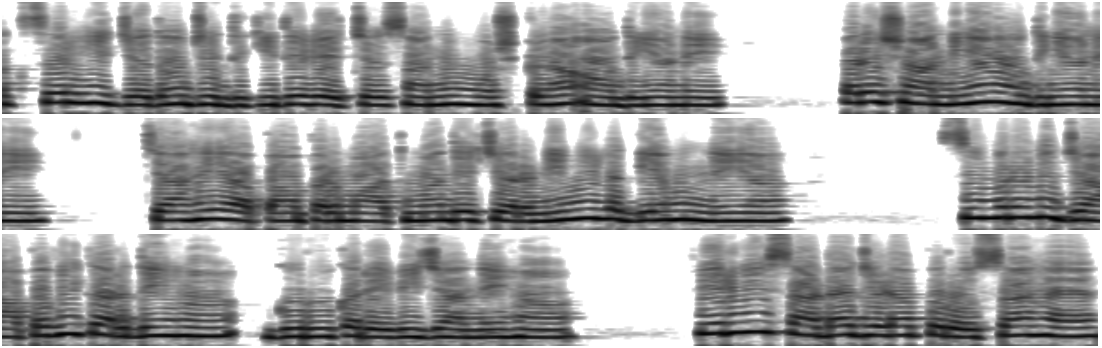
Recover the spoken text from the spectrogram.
ਅਕਸਰ ਹੀ ਜਦੋਂ ਜ਼ਿੰਦਗੀ ਦੇ ਵਿੱਚ ਸਾਨੂੰ ਮੁਸ਼ਕਲਾਂ ਆਉਂਦੀਆਂ ਨੇ, ਪਰੇਸ਼ਾਨੀਆਂ ਆਉਂਦੀਆਂ ਨੇ, ਚਾਹੇ ਆਪਾਂ ਪਰਮਾਤਮਾ ਦੇ ਚਰਨੀ ਵੀ ਲੱਗੇ ਹੁੰਨੇ ਆ ਸਿਮਰਨ ਜਾਪ ਵੀ ਕਰਦੇ ਹਾਂ, ਗੁਰੂ ਘਰੇ ਵੀ ਜਾਂਦੇ ਹਾਂ। ਫਿਰ ਵੀ ਸਾਡਾ ਜਿਹੜਾ ਭਰੋਸਾ ਹੈ,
